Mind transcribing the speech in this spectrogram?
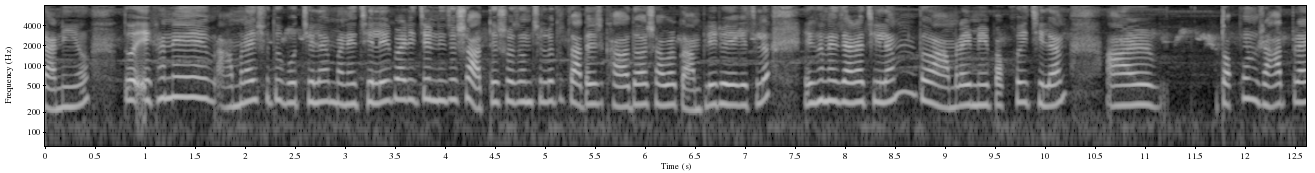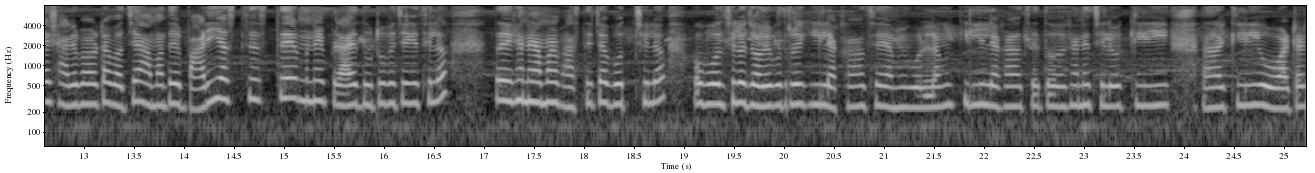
জানিও। তো এখানে আমরাই শুধু বলছিলাম মানে ছেলের বাড়ির যে নিজস্ব আত্মীয় স্বজন ছিল, তো তাদের খাওয়া দাওয়া সবার কমপ্লিট হয়ে গেছিল। এখানে যারা ছিলাম, তো আমরাই মেয়ে পক্ষই ছিলাম। আর তখন রাত প্রায় সাড়ে বারোটা বাজে, আমাদের বাড়ি আসতে আসতে মানে প্রায় দুটো বেজে গেছিল। তো এখানে আমার ভাস্তিটা বলছিল ও বলছিল, জলের বোতলে কী লেখা আছে? আমি বললাম, কিলি লেখা আছে। তো এখানে ছিল ক্লি ক্লি ওয়াটার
